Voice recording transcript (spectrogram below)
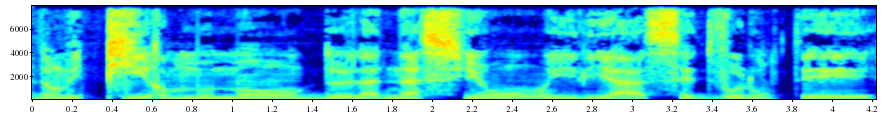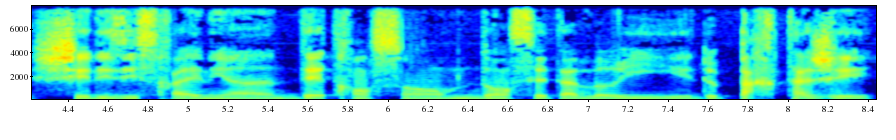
Dans les pires moments de la nation, il y a cette volonté chez les Israéliens d'être ensemble dans cet abri et de partager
